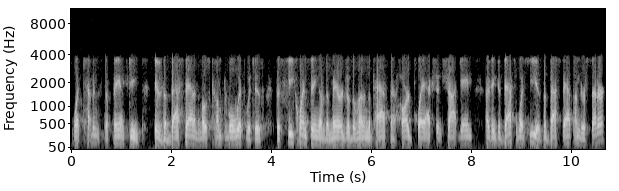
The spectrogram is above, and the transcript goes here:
what Kevin Stefanski is the best at and the most comfortable with, which is the sequencing of the marriage of the run and the pass, that hard play action shot game. I think that that's what he is the best at under center.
